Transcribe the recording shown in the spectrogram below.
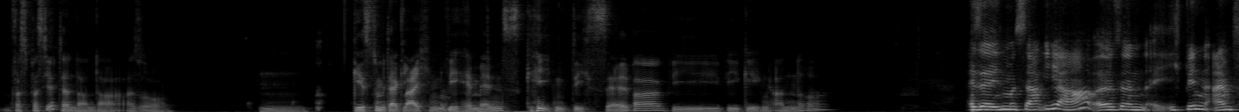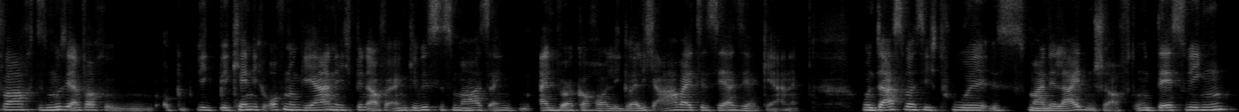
Was passiert denn dann da? Also, hm. Gehst du mit der gleichen Vehemenz gegen dich selber wie, wie gegen andere? Also ich muss sagen, ja, also ich bin einfach, das muss ich einfach, bekenne ich offen und gerne, ich bin auf ein gewisses Maß ein, ein Workaholic, weil ich arbeite sehr, sehr gerne. Und das, was ich tue, ist meine Leidenschaft. Und deswegen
